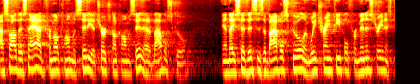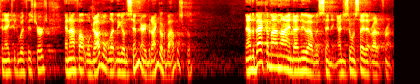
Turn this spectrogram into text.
I saw this ad from Oklahoma City, a church in Oklahoma City that had a Bible school. And they said, This is a Bible school, and we train people for ministry, and it's connected with this church. And I thought, Well, God won't let me go to seminary, but I can go to Bible school. Now, in the back of my mind, I knew I was sinning. I just want to say that right up front.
